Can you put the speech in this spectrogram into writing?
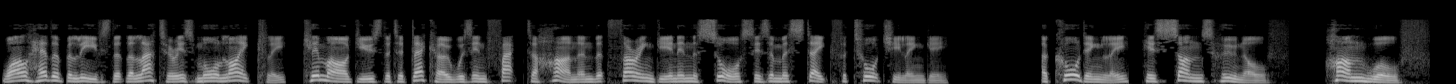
While Heather believes that the latter is more likely, Kim argues that Edeko was in fact a Hun and that Thuringian in the source is a mistake for Torcilingi. Accordingly, his sons Hunulf Hun Wolf,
